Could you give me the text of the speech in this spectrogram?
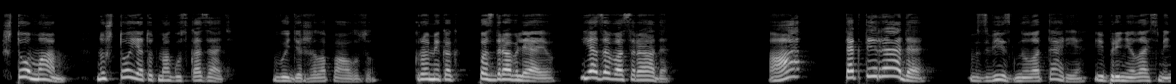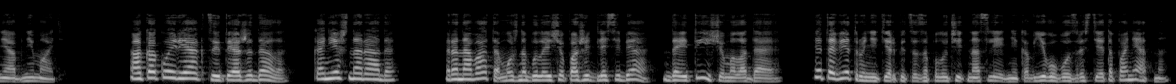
«Что, мам? Ну что я тут могу сказать?» Выдержала паузу. «Кроме как «поздравляю! Я за вас рада!» «А? Так ты рада?» Взвизгнула Тария и принялась меня обнимать. «А какой реакции ты ожидала? Конечно, рада. Рановато, можно было еще пожить для себя, да и ты еще молодая. Это ветру не терпится заполучить наследника, в его возрасте это понятно.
